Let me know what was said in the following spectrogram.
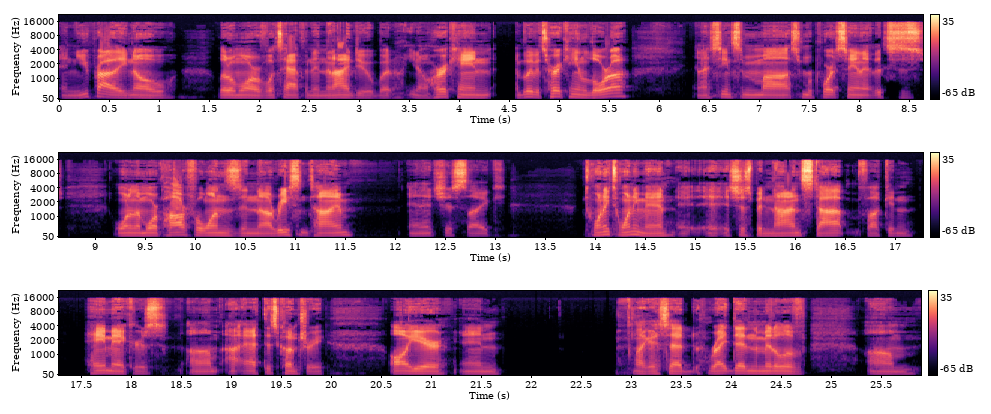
and you probably know a little more of what's happening than I do, but you know, Hurricane, I believe it's Hurricane Laura, and I've seen some uh, some reports saying that this is one of the more powerful ones in uh, recent time, and it's just like 2020, man, it, it's just been nonstop fucking haymakers um, at this country all year, and like I said, right dead in the middle of um,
